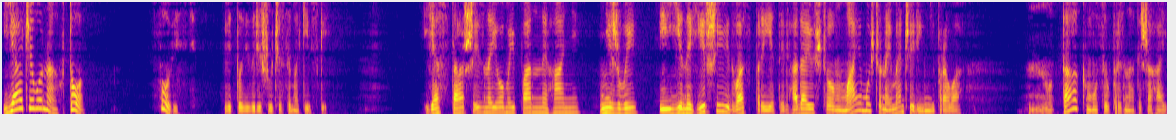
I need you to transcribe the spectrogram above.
Я чи вона? Хто? Совість, відповів рішуче Семаківський. Я старший знайомий панне Ганні, ніж ви, і її не гірший від вас приятель. Гадаю, що маємо щонайменше рівні права. Ну, так, мусив признати Шагай,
